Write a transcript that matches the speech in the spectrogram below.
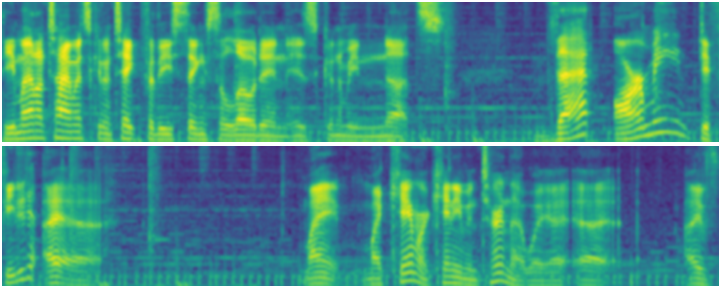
the amount of time it's going to take for these things to load in is going to be nuts. That army defeated... Uh, my my camera can't even turn that way. I, uh, I've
